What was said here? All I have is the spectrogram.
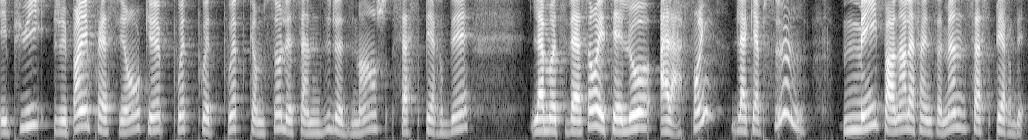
Et puis, j'ai pas l'impression que pouet, pouet, pouet, comme ça, le samedi, le dimanche, ça se perdait. La motivation était là à la fin de la capsule, mais pendant la fin de semaine, ça se perdait.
